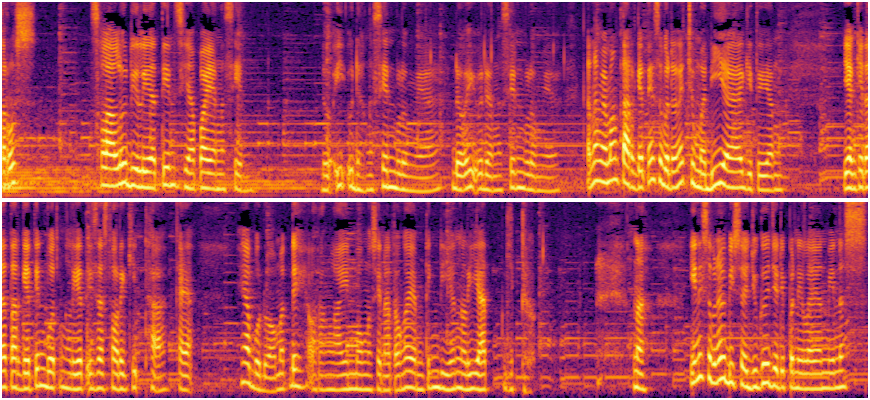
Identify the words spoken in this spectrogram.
terus selalu diliatin siapa yang ngesin doi udah ngesin belum ya? Doi udah ngesin belum ya? Karena memang targetnya sebenarnya cuma dia gitu yang yang kita targetin buat ngelihat instastory kita. Kayak ya bodo amat deh orang lain mau ngesin atau enggak yang penting dia ngeliat gitu. Nah ini sebenarnya bisa juga jadi penilaian minus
